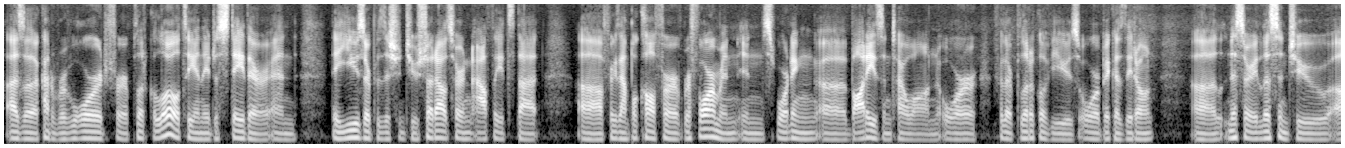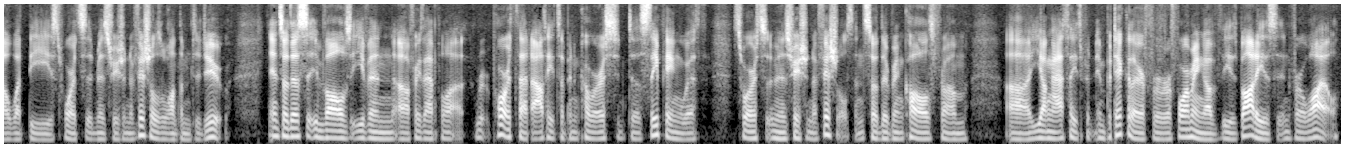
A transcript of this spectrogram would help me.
as a kind of reward for political loyalty, and they just stay there and they use their position to shut out certain athletes that, uh, for example, call for reform in, in sporting uh, bodies in Taiwan or for their political views or because they don't uh, necessarily listen to uh, what the sports administration officials want them to do. And so this involves even, uh, for example, uh, reports that athletes have been coerced into sleeping with sports administration officials. And so there have been calls from uh, young athletes in particular for reforming of these bodies in for a while.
